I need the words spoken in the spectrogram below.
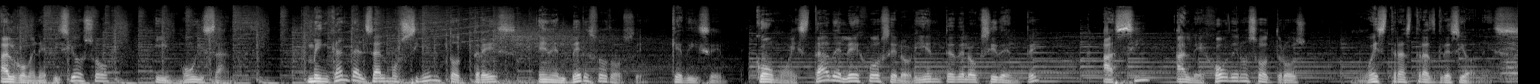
algo beneficioso y muy sano. Me encanta el Salmo 103 en el verso 12 que dice, como está de lejos el oriente del occidente, así alejó de nosotros nuestras transgresiones.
